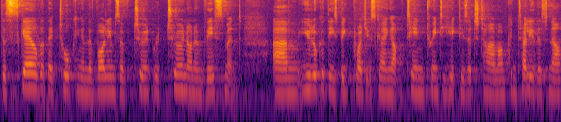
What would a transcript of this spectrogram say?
the scale that they're talking and the volumes of turn, return on investment. Um, you look at these big projects going up 10, 20 hectares at a time. I can tell you this now,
